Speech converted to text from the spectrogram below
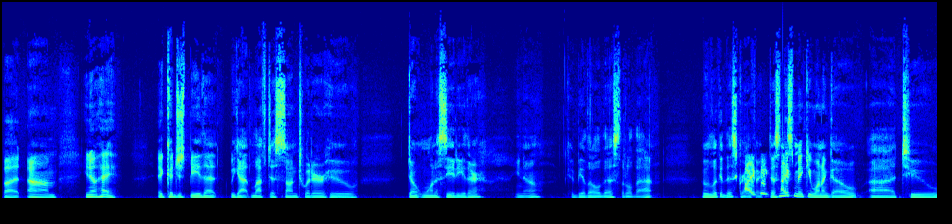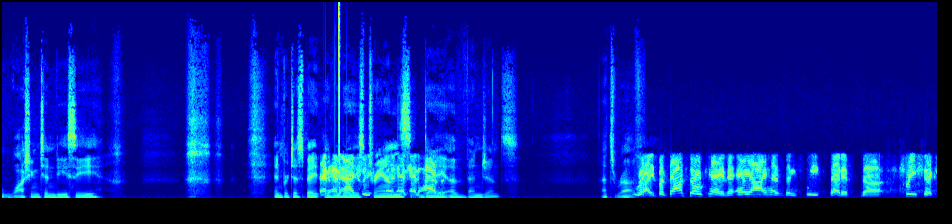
But, um, you know, hey, it could just be that we got leftists on Twitter who don't want to see it either. You know, could be a little this, little that. Ooh, look at this graphic. think- Doesn't I- this make you want to go uh, to Washington, D.C. and participate? And- Every and day actually- is Trans and- and have- Day of Vengeance. That's rough. Right, but that's okay. The AI has been tweaked that if the prefix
